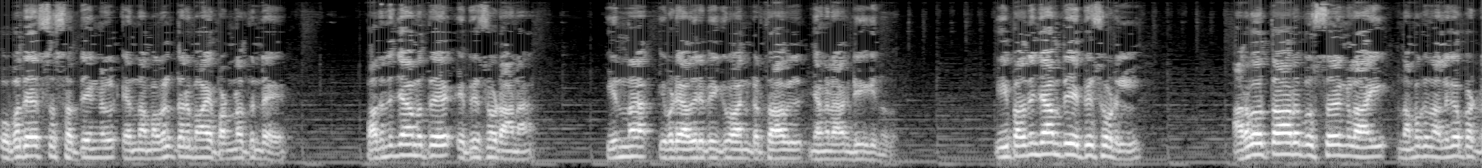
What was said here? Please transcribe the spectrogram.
ഉപദേശ സത്യങ്ങൾ എന്ന മകൾത്തരമായ പഠനത്തിന്റെ പതിനഞ്ചാമത്തെ എപ്പിസോഡാണ് ഇന്ന് ഇവിടെ അവതരിപ്പിക്കുവാൻ കർത്താവിൽ ഞങ്ങൾ ആഗ്രഹിക്കുന്നത്. ഈ പതിനഞ്ചാമത്തെ എപ്പിസോഡിൽ അറുപത്താറ് പുസ്തകങ്ങളായി നമുക്ക് നൽകപ്പെട്ട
